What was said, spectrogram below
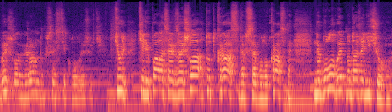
Вийшла в віранду, все стекло лежить. Тюль тіліпалася, як зайшла, а тут красне все було, красне. Не було видно навіть нічого.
